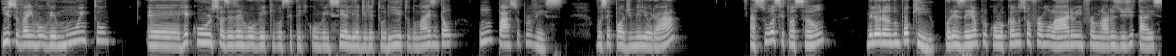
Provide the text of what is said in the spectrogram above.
Isso vai envolver muito é, recurso, às vezes vai envolver que você tem que convencer ali a diretoria e tudo mais. Então, um passo por vez. Você pode melhorar a sua situação melhorando um pouquinho, por exemplo, colocando seu formulário em formulários digitais,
